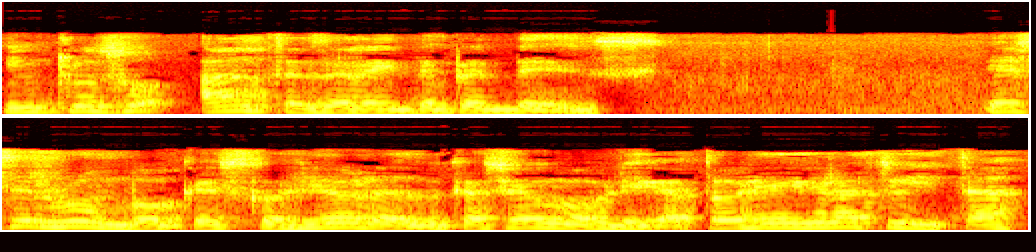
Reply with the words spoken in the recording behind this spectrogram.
incluso antes de la independencia. Es el rumbo que escogió la educación obligatoria y gratuita,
